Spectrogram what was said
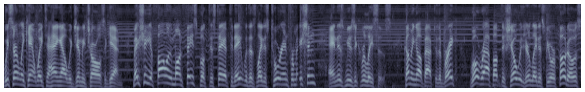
We certainly can't wait to hang out with Jimmy Charles again. Make sure you follow him on Facebook to stay up to date with his latest tour information and his music releases. Coming up after the break, we'll wrap up the show with your latest viewer photos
